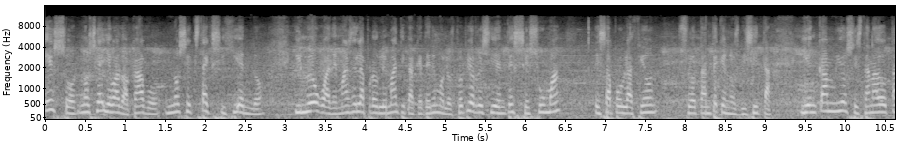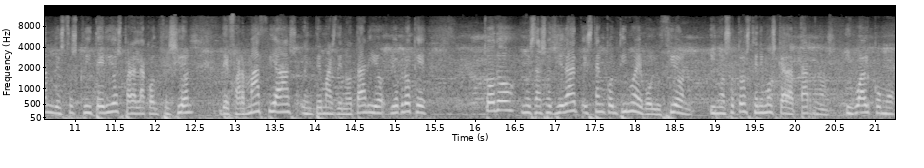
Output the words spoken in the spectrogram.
eso no se ha llevado a cabo, no se está exigiendo y luego, además de la problemática que tenemos los propios residentes, se suma esa población flotante que nos visita. Y en cambio se están adoptando estos criterios para la concesión de farmacias o en temas de notario. Yo creo que todo nuestra sociedad está en continua evolución y nosotros tenemos que adaptarnos, igual como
